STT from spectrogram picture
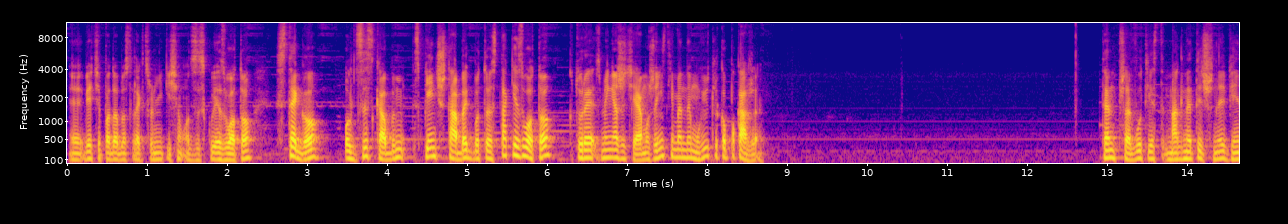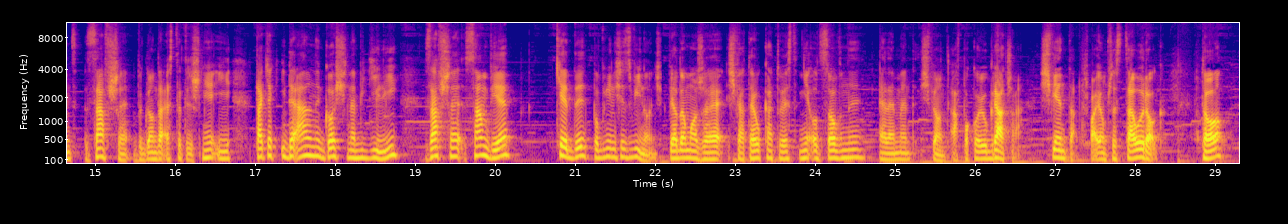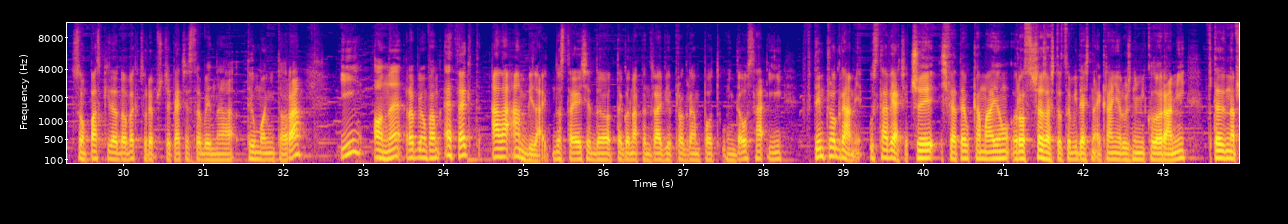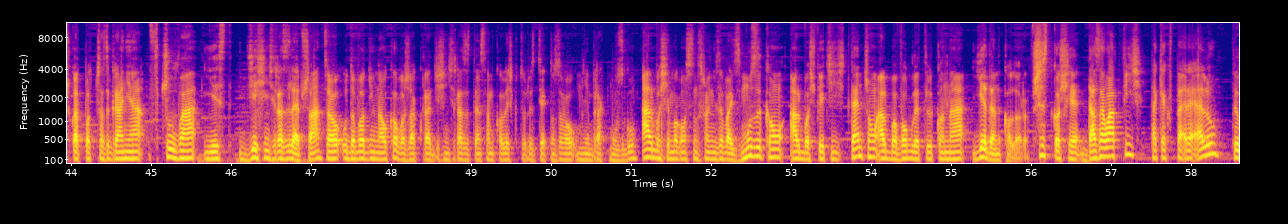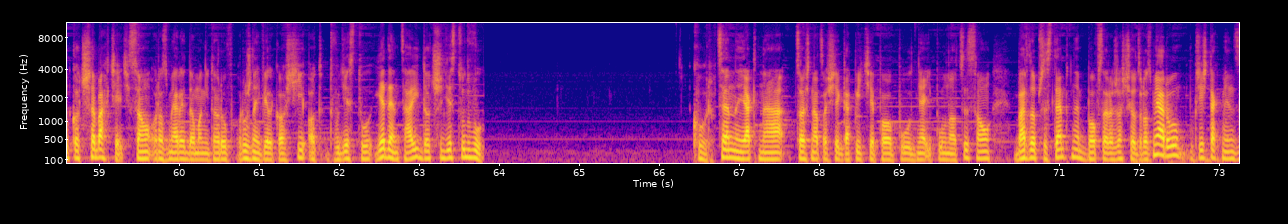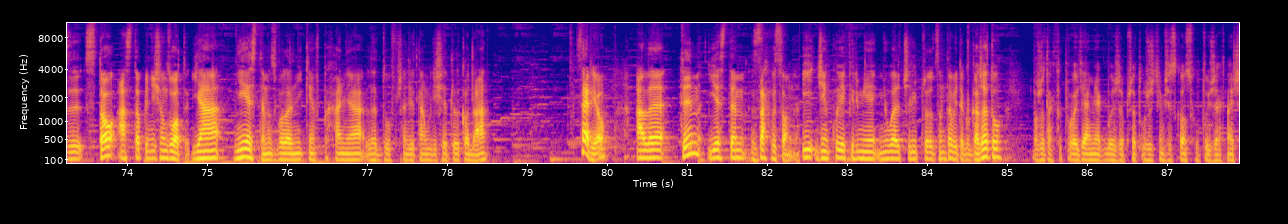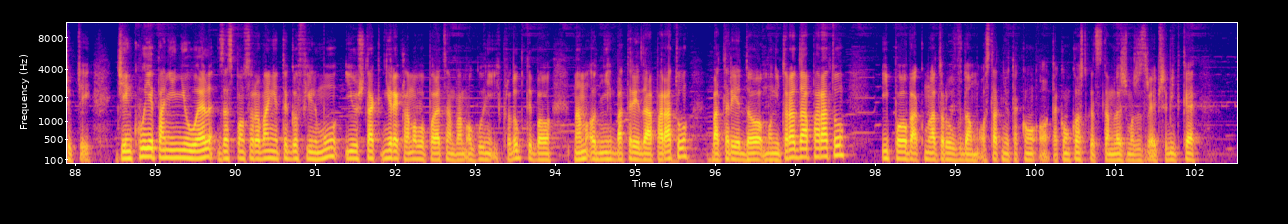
y, wiecie, podobno z elektroniki się odzyskuje złoto. Z tego odzyskałbym z 5 sztabek, bo to jest takie złoto, które zmienia życie. Ja może nic nie będę mówił, tylko pokażę. Ten przewód jest magnetyczny, więc zawsze wygląda estetycznie i tak jak idealny gość na wigilii, zawsze sam wie, kiedy powinien się zwinąć. Wiadomo, że światełka to jest nieodzowny element świąt, a w pokoju gracza święta trwają przez cały rok. To są paski LEDowe, które przyczepiacie sobie na tył monitora i one robią Wam efekt a la Ambilight. Dostajecie do tego na pendrive program pod Windowsa i w tym programie ustawiacie, czy światełka mają rozszerzać to, co widać na ekranie różnymi kolorami. Wtedy na przykład podczas grania wczuwa jest 10 razy lepsza, co udowodnił naukowo, że akurat 10 razy ten sam koleś, który zdiagnozował u mnie brak mózgu. Albo się mogą synchronizować z muzyką, albo świecić tęczą, albo w ogóle tylko na jeden kolor. Wszystko się da załatwić, tak jak w PRL-u, tylko trzeba chcieć. Są rozmiary do monitorów różnej wielkości, od 21 cali do 32. Kur. Ceny jak na coś, na co się gapicie po pół dnia i północy są bardzo przystępne, bo w zależności od rozmiaru gdzieś tak między 100 a 150 zł. Ja nie jestem zwolennikiem wpychania LEDów wszędzie tam, gdzie się tylko da. Serio, ale tym jestem zachwycony. I dziękuję firmie Newell, czyli producentowi tego gadżetu. Może tak to powiedziałem, jakby, że przed użyciem się skonsultujcie jak najszybciej. Dziękuję Pani Newell za sponsorowanie tego filmu i już tak niereklamowo polecam Wam ogólnie ich produkty, bo mam od nich baterię do aparatu, baterię do monitora do aparatu i połowę akumulatorów w domu. Ostatnio taką, o, taką kostkę, co tam leży, może zrobię przebitkę.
